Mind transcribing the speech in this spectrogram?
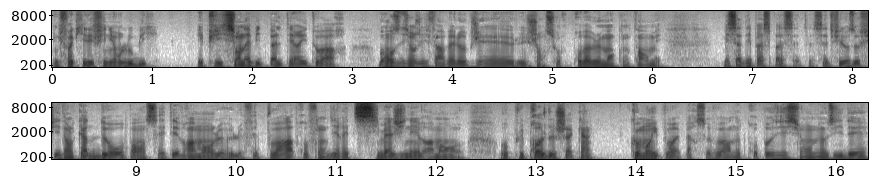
une fois qu'il est fini, on l'oublie. Et puis si on n'habite pas le territoire, bon, on se dit, oh, je vais faire un bel objet, les gens sont probablement contents, mais mais ça dépasse pas cette, philosophie. Dans le cadre d'Europan, ça a été vraiment le, fait de pouvoir approfondir et de s'imaginer vraiment au, plus proche de chacun comment il pourrait percevoir notre proposition, nos idées.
